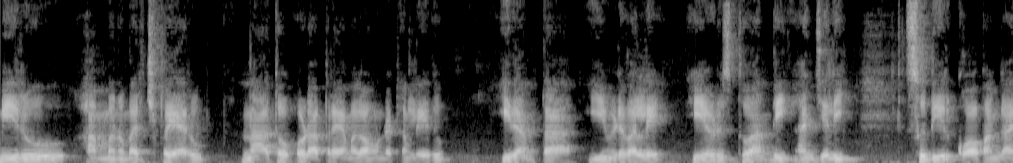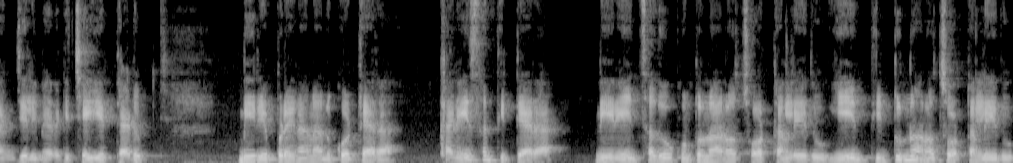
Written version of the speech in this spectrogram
మీరు అమ్మను మర్చిపోయారు. నాతో కూడా ప్రేమగా ఉండటం లేదు. ఇదంతా ఈవిడ వల్లే ఏడుస్తూ అంది అంజలి. సుధీర్ కోపంగా అంజలి మీదకి చెయ్యెత్తాడు. మీరు ఎప్పుడైనా నన్ను కొట్టారా? కనీసం తిట్టారా? నేనేం చదువుకుంటున్నానో చూడటం లేదు. ఏం తింటున్నానో చూడటం లేదు.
